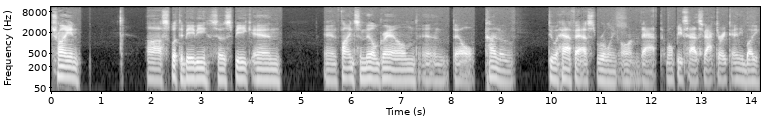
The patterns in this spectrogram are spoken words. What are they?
try and uh, split the baby, so to speak, and and find some middle ground, and they'll kind of do a half-assed ruling on that. That won't be satisfactory to anybody.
